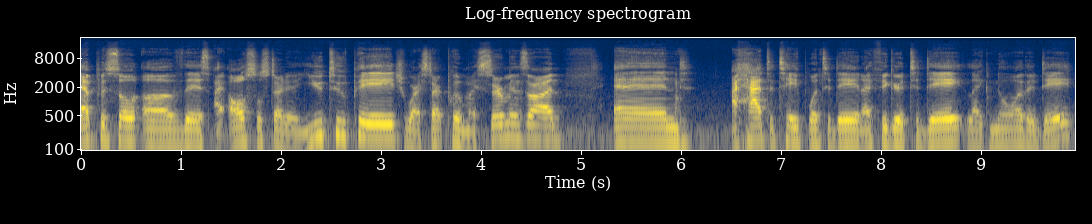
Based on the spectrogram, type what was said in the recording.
Episode of this. I also started a YouTube page where I start putting my sermons on and I had to tape one today, and I figured today, like no other day,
